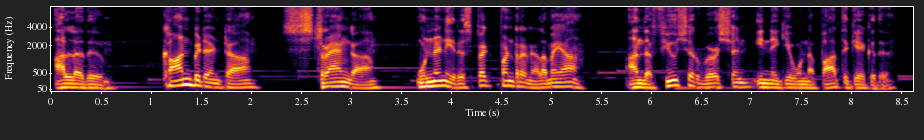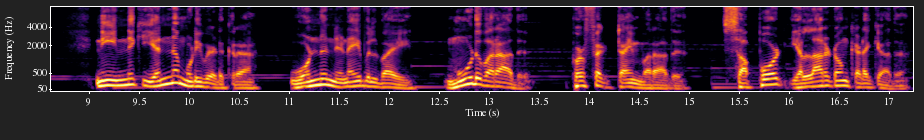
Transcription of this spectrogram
அல்லது கான்பிடென்ட்டா ஸ்ட்ராங்கா உன்னை நீ ரெஸ்பெக்ட் பண்ற நிலைமையா? அந்த ஃபியூச்சர் வெர்ஷன் இன்னைக்கு உன்னை பார்த்து கேக்குது. நீ இன்னைக்கு என்ன முடிவு எடுக்கிற? ஒன்னு நினைவில் வை. மூடு வராது. பெர்ஃபெக்ட் டைம் வராது. சப்போர்ட் எல்லார்ட்டும் கிடைக்காது.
